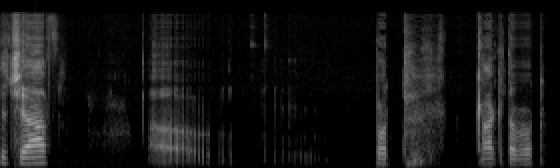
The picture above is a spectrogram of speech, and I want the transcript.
сейчас вот как-то вот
